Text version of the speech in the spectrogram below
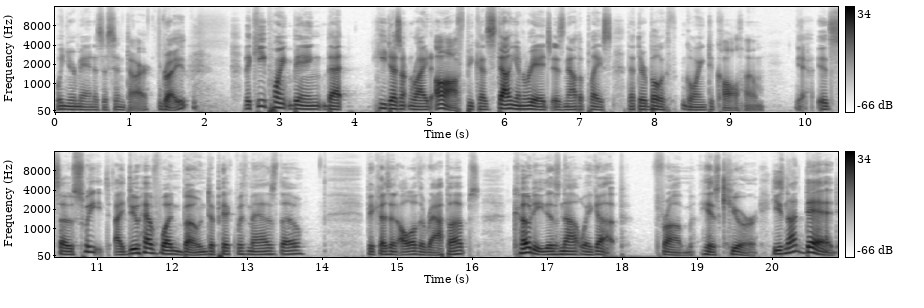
when your man is a centaur? Right. The key point being that he doesn't ride off because Stallion Ridge is now the place that they're both going to call home. Yeah, it's so sweet. I do have one bone to pick with Maz, though, because in all of the wrap ups, Cody does not wake up from his cure. He's not dead,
